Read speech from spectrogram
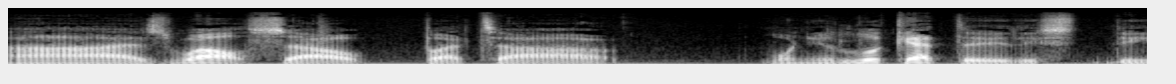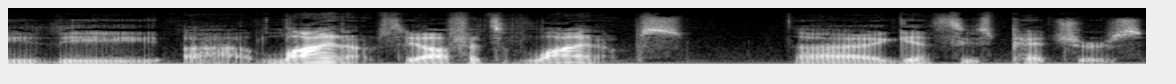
uh, as well. So, but uh, when you look at the the the, the uh, lineups, the offensive lineups uh, against these pitchers,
